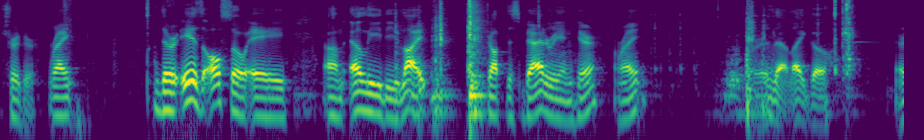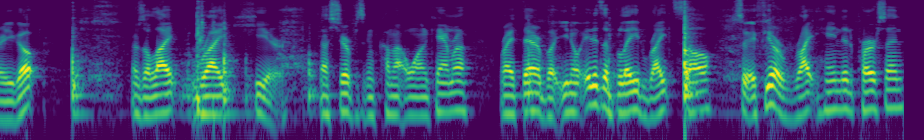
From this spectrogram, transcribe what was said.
trigger, right? There is also a um, LED light. Drop this battery in here, right? Where does that light go? There you go. There's a light right here. Not sure if it's gonna come out on camera right there, but you know, it is a blade right saw. So if you're a right-handed person,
